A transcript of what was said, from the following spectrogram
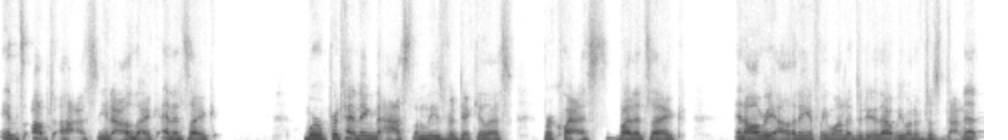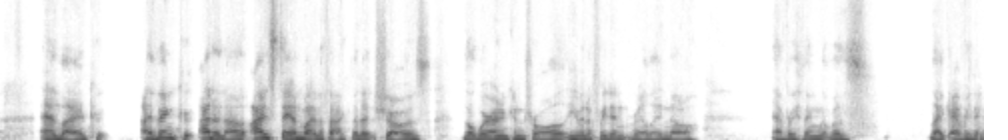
it's up to us, you know, like, and it's like we're pretending to ask them these ridiculous requests, but it's like in all reality, if we wanted to do that, we would have just done it. And like, I think, I don't know, I stand by the fact that it shows that we're in control, even if we didn't really know everything that was like everything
